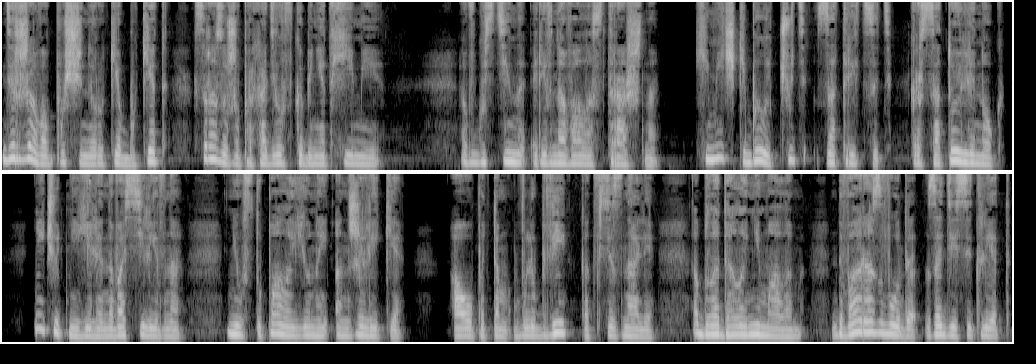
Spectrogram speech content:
Держа в опущенной руке букет, сразу же проходил в кабинет химии. Августина ревновала страшно. Химичке было чуть за тридцать. Красотой ленок. Ничуть не Елена Васильевна. Не уступала юной Анжелике. А опытом в любви, как все знали, обладала немалым. Два развода за десять лет.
